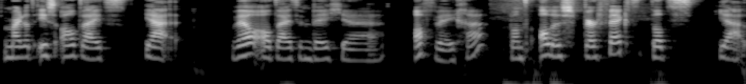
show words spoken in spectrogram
Maar dat is altijd, ja, wel altijd een beetje afwegen. Want alles perfect, dat, ja,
